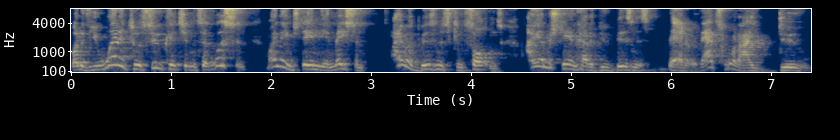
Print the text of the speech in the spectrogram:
But if you went into a soup kitchen and said, listen, my name's Damian Mason, I'm a business consultant, I understand how to do business better. That's what I do.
